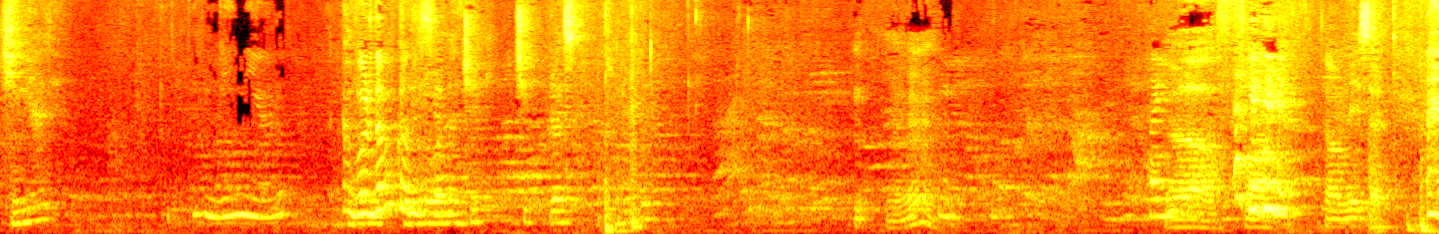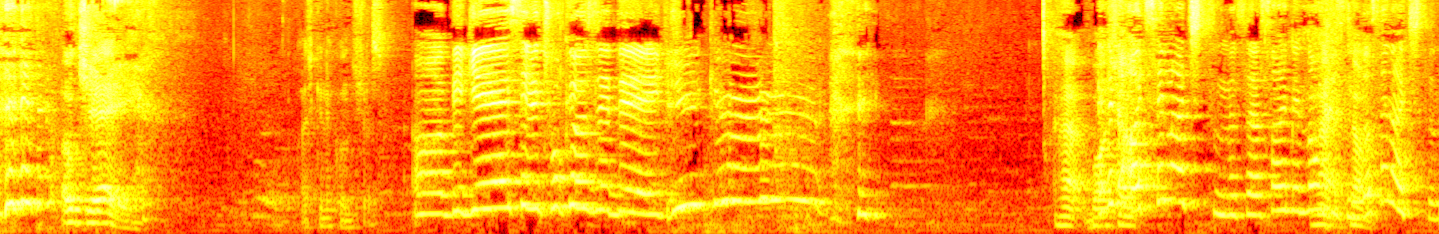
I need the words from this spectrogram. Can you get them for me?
Kim geldi? Bilmiyorum. Burada mı Kadını konuşuyoruz? oradan çek. Çık biraz. Hmm. Hayır. Ah, fuck. tamam neyse. Okey. Başka ne konuşacağız? Aa Bige seni çok özledik. Ha bu Evet akşam aç sen açtın mesela sahnenin ortasında tamam. sen açtın.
